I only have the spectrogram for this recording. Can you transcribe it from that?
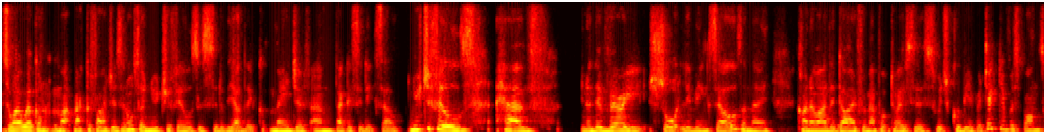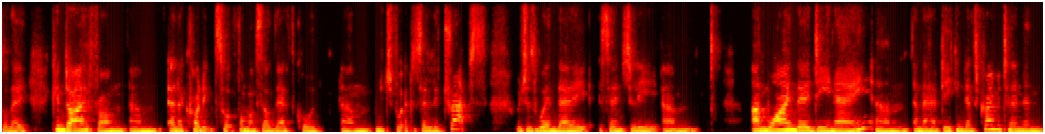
So I work on macrophages and also neutrophils is sort of the other major um, phagocytic cell. Neutrophils have you know they're very short living cells and they kind of either die from apoptosis which could be a protective response or they can die from um, a necrotic sort form of cell death called um, neutrophil extracellular traps, which is when they essentially um, unwind their DNA um, and they have decondensed chromatin, and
